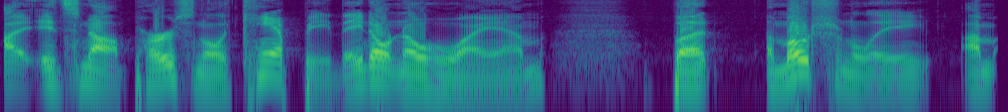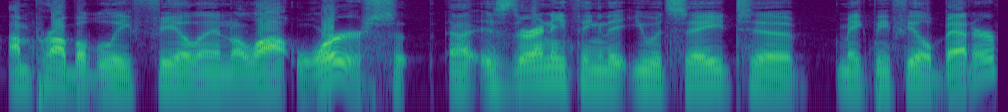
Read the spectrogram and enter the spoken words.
I, it's not personal. It can't be. They don't know who I am, but emotionally, I'm I'm probably feeling a lot worse. Uh, is there anything that you would say to make me feel better?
